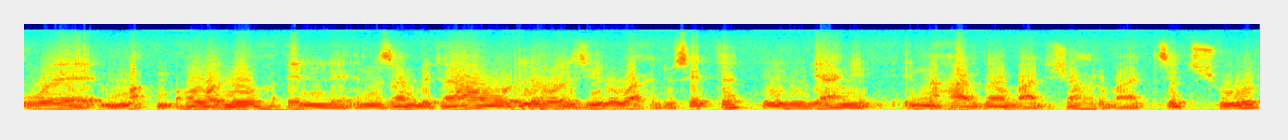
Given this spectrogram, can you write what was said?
وهو له ال- النظام بتاعه اللي هو 0 1 و6 يعني النهارده بعد شهر بعد ست شهور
